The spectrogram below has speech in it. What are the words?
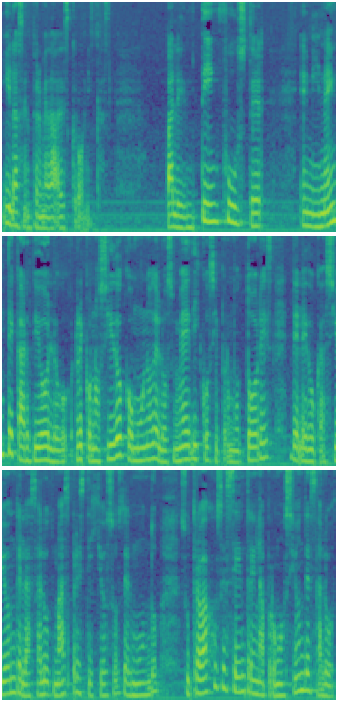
y las enfermedades crónicas. Valentín Fuster eminente cardiólogo, reconocido como uno de los médicos y promotores de la educación de la salud más prestigiosos del mundo, su trabajo se centra en la promoción de salud.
